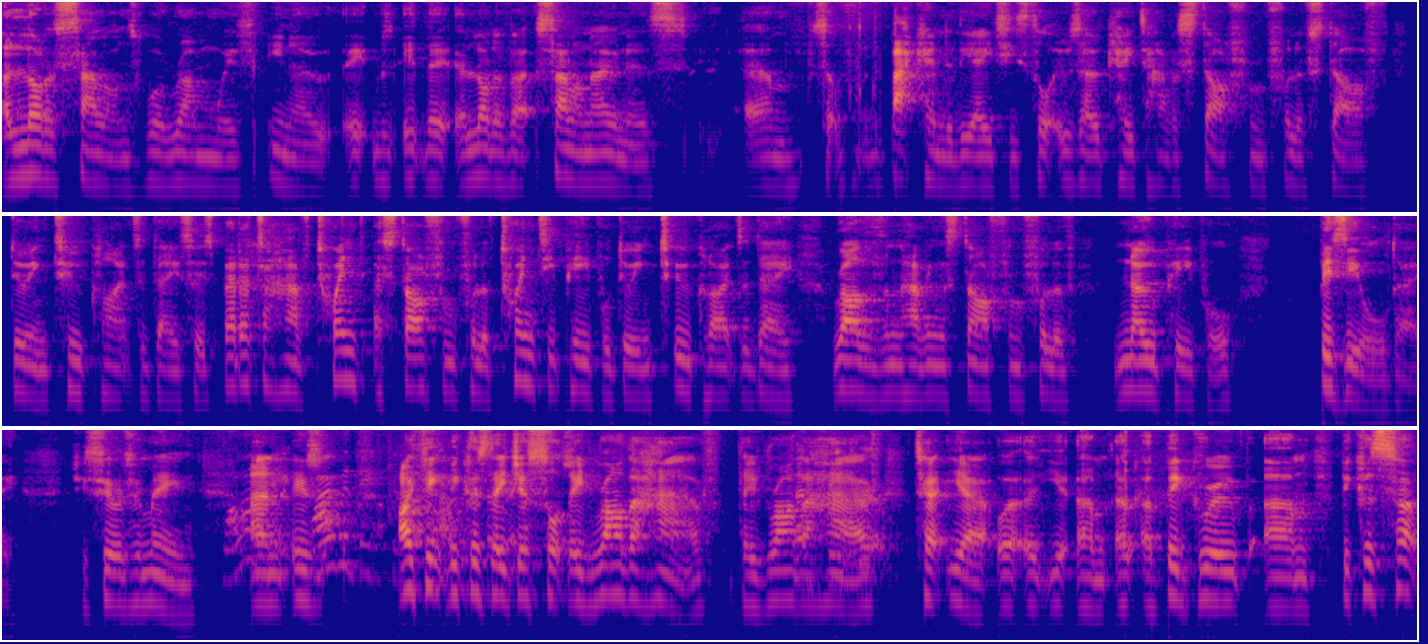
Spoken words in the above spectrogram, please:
a lot of salons were run with, you know, it was it, the, a lot of uh, salon owners, um, sort of the back end of the 80s, thought it was okay to have a staff room full of staff doing two clients a day. So it's better to have 20, a staff room full of 20 people doing two clients a day rather than having a staff room full of no people busy all day. Do you see what I mean? and is, I think because they just thought they'd rather have they'd rather big have te- yeah, uh, uh, um, a, a big group um, because some,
